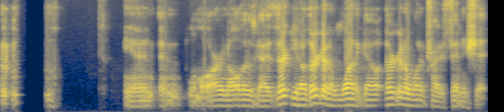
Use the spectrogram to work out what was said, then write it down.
and and Lamar and all those guys. They're you know they're going to want to go. They're going to want to try to finish it,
